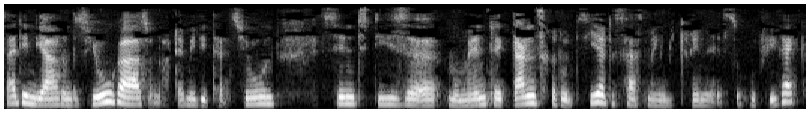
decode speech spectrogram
seit den Jahren des Yogas und auch der Meditation sind diese Momente ganz reduziert. Das heißt, meine Migräne ist so gut wie weg.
